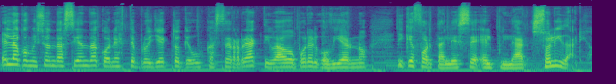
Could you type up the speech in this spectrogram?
en la Comisión de Hacienda con este proyecto que busca ser reactivado por el gobierno y que fortalece el pilar solidario.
